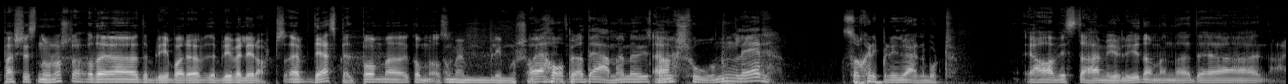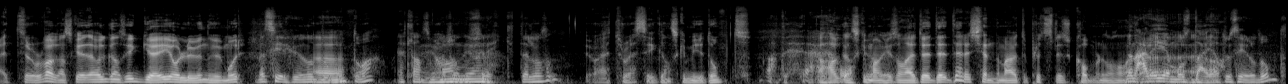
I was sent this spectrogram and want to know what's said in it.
persisk nordnorsk, da, og det, det blir bare Det blir veldig rart. Så jeg, det er jeg spent på om det kommer også. Om jeg. Og jeg håper jo at det er med, men hvis Ja. produksjonen ler, så klipper de det gjerne bort. Ja, hvis det er mye lyd, da, men eh, det Nei, jeg tror det var ganske, det var ganske gøy og lun humor. Men sier ikke du noe Eh, dumt nå? Et eller annet som ja, er sånn ja. frekt eller noe sånt? Jo, jeg tror jeg sier ganske mye dumt. Ja, det, Jeg har ganske mange sånne de- de- Dere kjenner meg, vet du, plutselig så kommer det noen sånne Men er det hjemme hos deg at du sier noe dumt?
